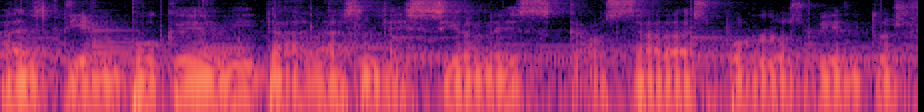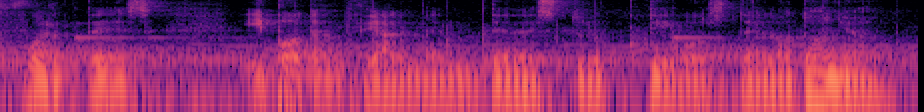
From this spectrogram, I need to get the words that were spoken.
al tiempo que evita las lesiones causadas por los vientos fuertes y potencialmente destructivos del otoño.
